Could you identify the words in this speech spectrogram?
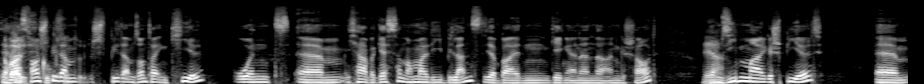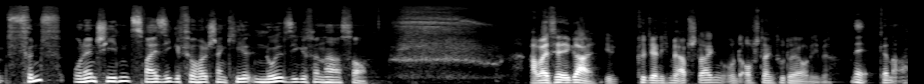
Der Aber HSV spielt am, spielt am Sonntag in Kiel und ähm, ich habe gestern nochmal die Bilanz der beiden gegeneinander angeschaut. Wir Ja. haben siebenmal gespielt, ähm, fünf Unentschieden, zwei Siege für Holstein Kiel, null Siege für den HSV. Aber ist ja egal. Ihr könnt ja nicht mehr absteigen und aufsteigen tut er ja auch nicht mehr. Nee, genau.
